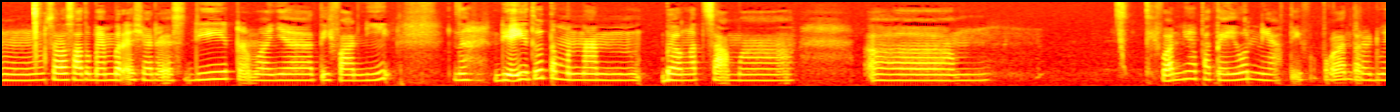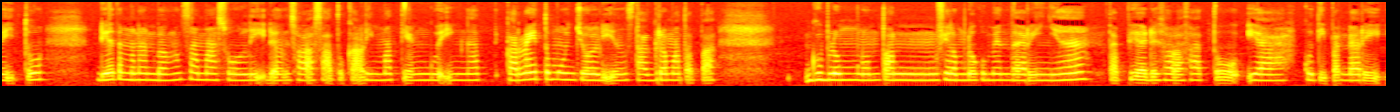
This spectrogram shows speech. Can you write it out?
hmm, salah satu member SNSD namanya Tiffany. Nah dia itu temenan banget sama um, Tiffany apa Teon ya? Tiff pokoknya antara dua itu. Dia temenan banget sama Suli dan salah satu kalimat yang gue ingat karena itu muncul di Instagram atau apa. Gue belum nonton film dokumentarinya tapi ada salah satu ya kutipan dari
